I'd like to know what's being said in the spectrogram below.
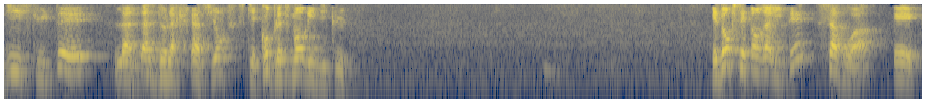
discuter la date de la création, ce qui est complètement ridicule. Et donc c'est en réalité savoir, et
